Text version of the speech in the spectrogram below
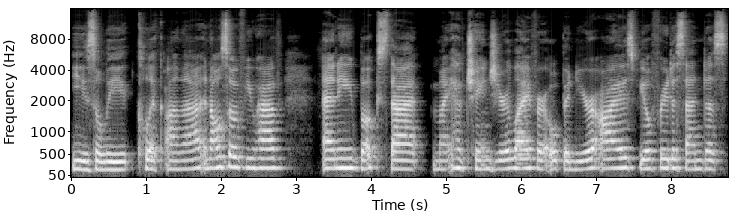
easily click on that. And also, if you have any books that might have changed your life or opened your eyes, feel free to send us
